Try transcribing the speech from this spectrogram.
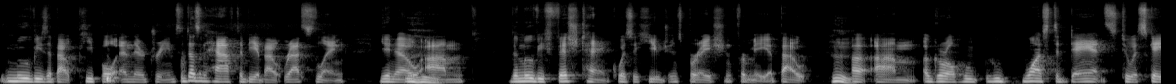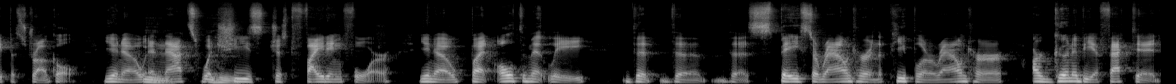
movies about people and their dreams. It doesn't have to be about wrestling, you know. Mhm. Um, the movie Fish Tank was a huge inspiration for me about Hmm. uh, um, a girl who who wants to dance to escape a struggle, you know, Mm. and that's what Mhm. she's just fighting for, you know. But ultimately, the the the space around her and the people around her are going to be affected,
